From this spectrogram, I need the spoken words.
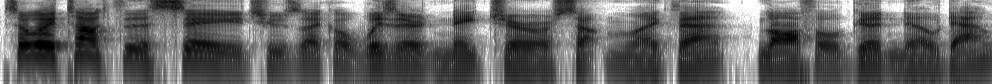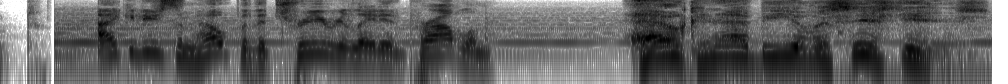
So we talked to the sage, who's like a wizard nature or something like that. Lawful good, no doubt. I could use some help with a tree-related problem. How can I be of assistance?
